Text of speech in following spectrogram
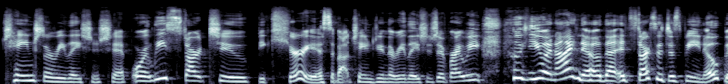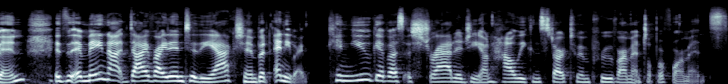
change their relationship or at least start to be curious about changing the relationship right? We you and i know that it starts with just being open. It, it may not dive right into the action but anyway can you give us a strategy on how we can start to improve our mental performance?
